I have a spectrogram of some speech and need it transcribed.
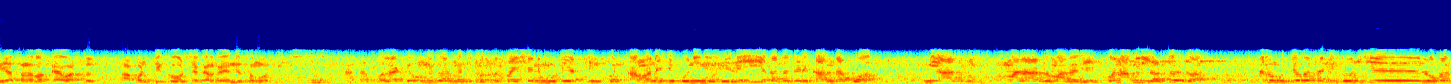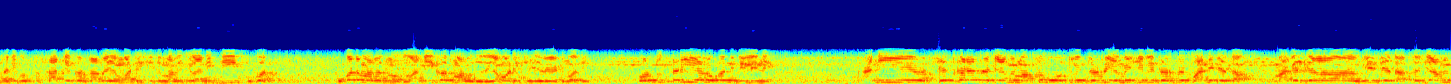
या संदर्भात काय वाटतं? आपण टिकवू शकाल का यांच्यासमोर आता बलाढ्य उमेदवार म्हणजे फक्त पैशाने मोठी असतील पण कामाने ते कोणी मोठे नाही. एखादं तरी काम दाखवा. मी आज माझा अर्ज मागे घेईन. पण आम्ही लढतोय का? आम्ही उद्योगासाठी दोनशे लोकांसाठी फक्त सात एकर जागा एम आर डी सीची मागितली आणि ती फुकट. फुकट मागत नव्हतो. आम्ही विकत मागत होतो एम आर डी सीच्या रेटमध्ये परंतु तरी या लोकांनी दिली नाही. आणि शेतकऱ्या फक्त मागतो एम एस सी बी तर्फे पाणी देता मागेल त्याला वीज देता तसे आम्ही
